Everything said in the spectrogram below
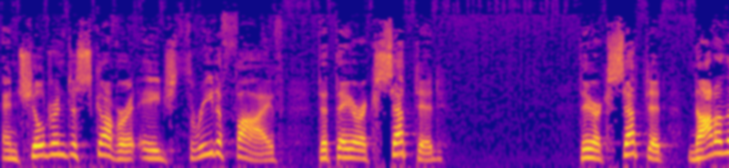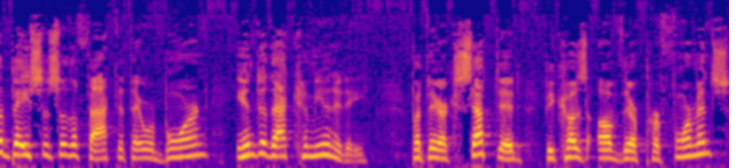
and children discover at age three to five that they are accepted. They are accepted not on the basis of the fact that they were born into that community, but they are accepted because of their performance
